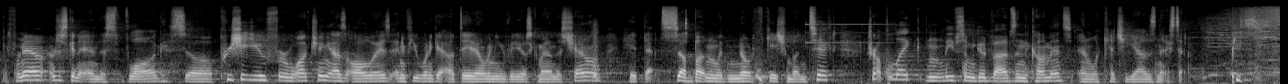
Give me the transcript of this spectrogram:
But for now, I'm just gonna end this vlog. So appreciate you for watching as always. And if you wanna get updated on when new videos come out on this channel, hit that sub button with the notification button ticked, drop a like and leave some good vibes in the comments and we'll catch you guys next time. Peace.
